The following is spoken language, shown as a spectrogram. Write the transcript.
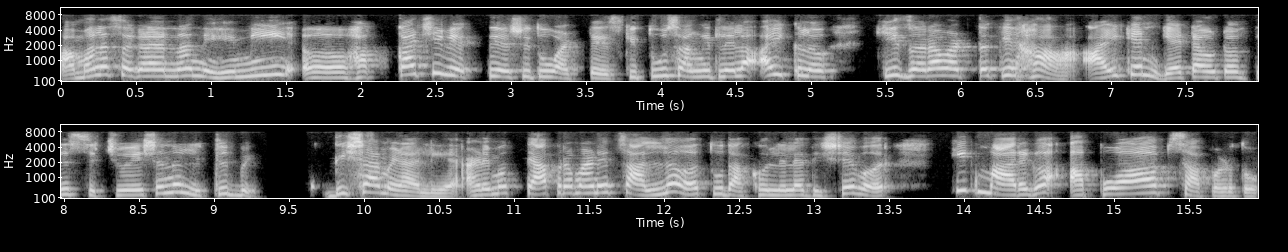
आम्हाला सगळ्यांना नेहमी हक्काची व्यक्ती अशी तू वाटतेस की तू सांगितलेलं ऐकलं की जरा वाटतं की हा I can get out of this situation a little bit दिशा मिळाली आहे आणि मग त्याप्रमाणे चाललं तू दाखवलेल्या दिशेवर की मार्ग आपोआप सापडतो.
